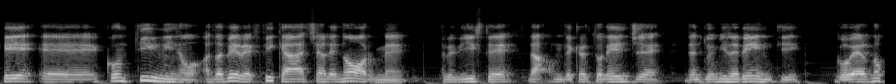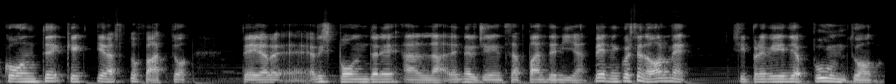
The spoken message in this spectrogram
che eh, continuino ad avere efficacia le norme previste da un decreto legge del 2020 governo Conte che era stato fatto per eh, rispondere all'emergenza pandemia. Bene, in queste norme si prevede appunto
